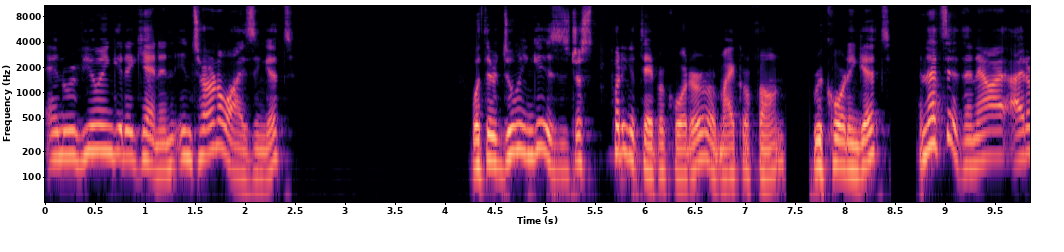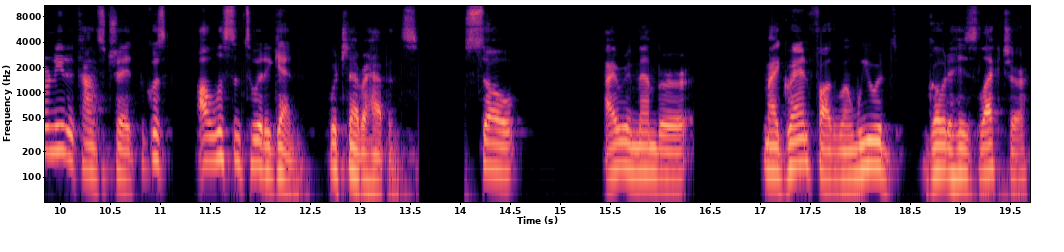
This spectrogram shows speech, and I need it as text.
and reviewing it again and internalizing it, what they're doing is, is just putting a tape recorder or microphone, recording it, and that's it. And now I, I don't need to concentrate because I'll listen to it again, which never happens. So I remember my grandfather, when we would go to his lecture,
